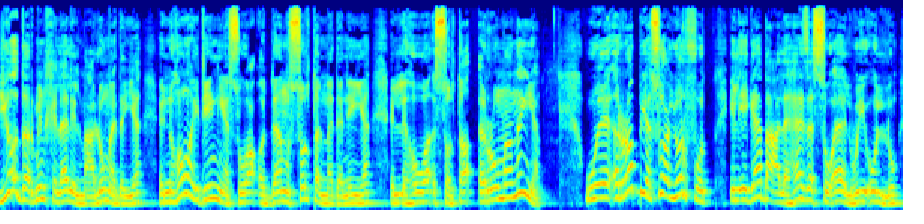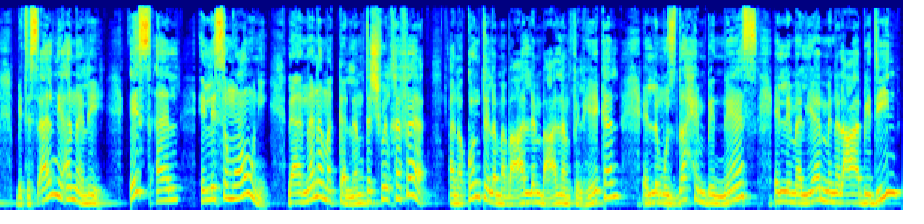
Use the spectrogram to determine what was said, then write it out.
يقدر من خلال المعلومة دي إن هو يدين يسوع قدام السلطة المدنية اللي هو السلطة الرومانية والرب يسوع يرفض الإجابة على هذا السؤال ويقول له بتسألني أنا ليه؟ اسأل اللي سمعوني لأن أنا ما اتكلمتش في الخفاء. أنا كنت لما بعلم بعلم في الهيكل اللي مزدحم بالناس اللي مليان من العابدين.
